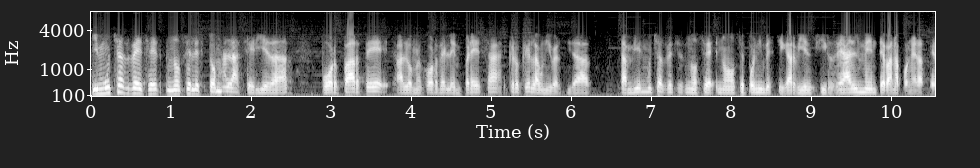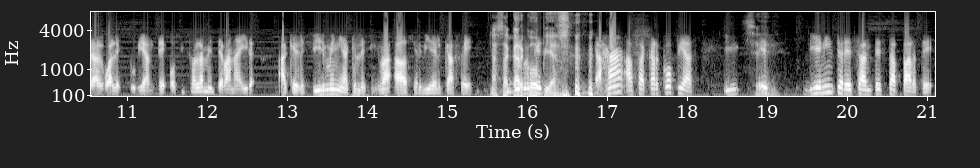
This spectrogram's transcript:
Y muchas veces no se les toma la seriedad por parte, a lo mejor, de la empresa. Creo que la universidad también muchas veces no se, no se pone a investigar bien si realmente van a poner a hacer algo al estudiante o si solamente van a ir a que les firmen y a que les iba a servir el café. A sacar copias. ajá, a sacar copias. Y es bien interesante esta parte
